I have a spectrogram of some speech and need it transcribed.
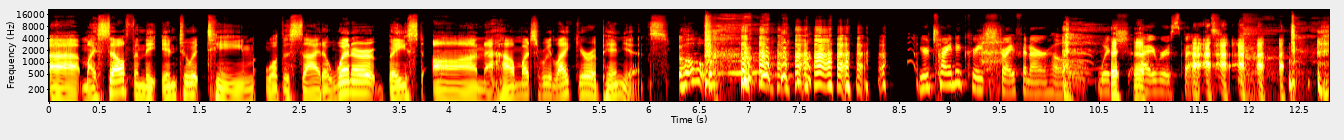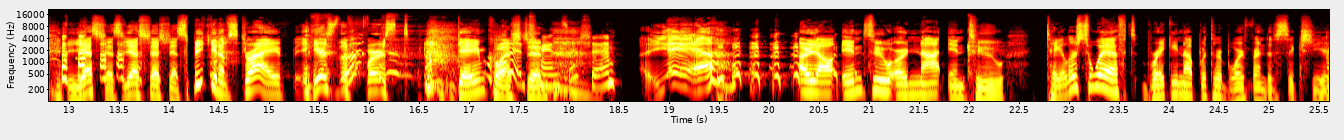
uh, myself and the Into It team will decide a winner based on how much we like your opinions. Oh. You're trying to create strife in our home, which I respect. yes, yes, yes, yes, yes. Speaking of strife, here's the first game what a question. transition. Yeah. Are y'all into or not into Taylor Swift breaking up with her boyfriend of six years,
